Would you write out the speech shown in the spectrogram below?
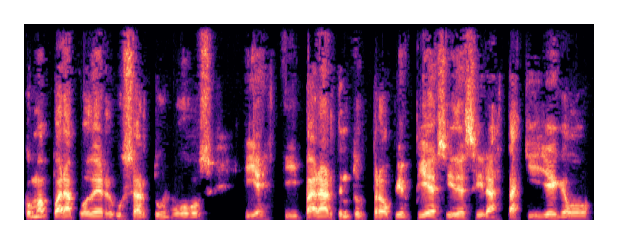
como para poder usar tu voz y pararte en tus propios pies y decir hasta aquí llegó,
